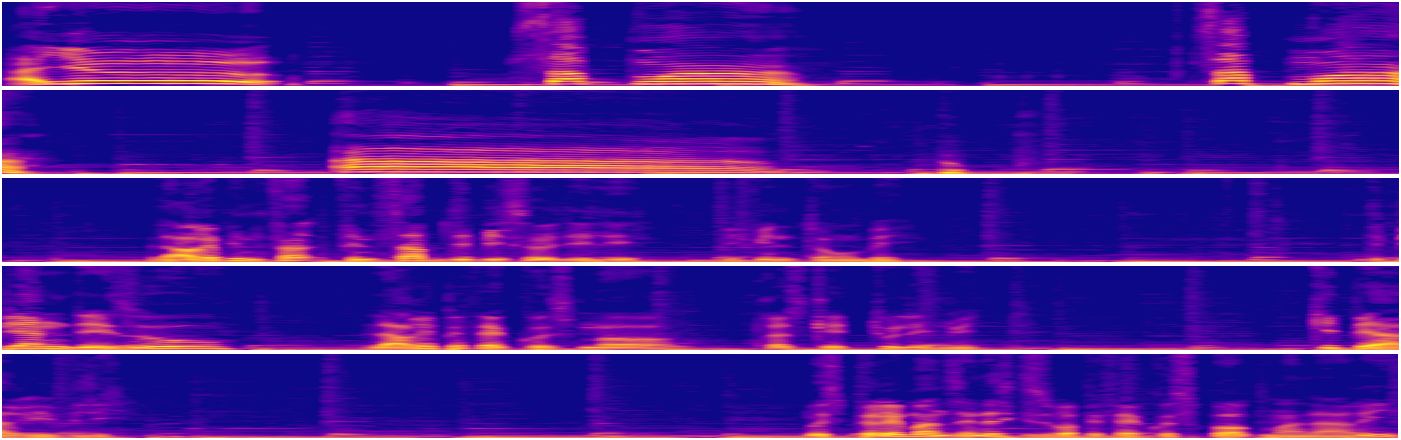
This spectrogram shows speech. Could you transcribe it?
Aïe Sape-moi Sape-moi Ah Poup. La rue fin, sape depuis ce lili, il fin tomber. Depuis un des eaux, la rue peut faire cauchemar presque tous les nuits. Qui peut arriver? J'espère manzanes qu'ils ne pas faire cauchemar comme la rue.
